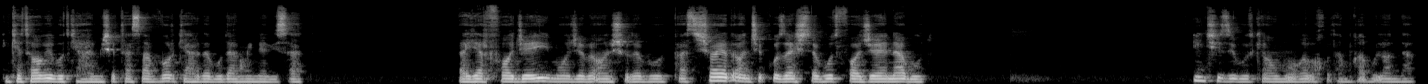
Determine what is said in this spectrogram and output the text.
این کتابی بود که همیشه تصور کرده بودم می نویسد اگر فاجعه موجب آن شده بود پس شاید آنچه گذشته بود فاجعه نبود. این چیزی بود که آن موقع به خودم قبولاندم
